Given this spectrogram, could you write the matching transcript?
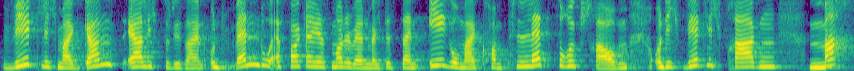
wirklich mal ganz ehrlich zu dir sein und wenn du erfolgreiches Model werden möchtest, dein Ego mal komplett zurückschrauben und dich wirklich fragen, mach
